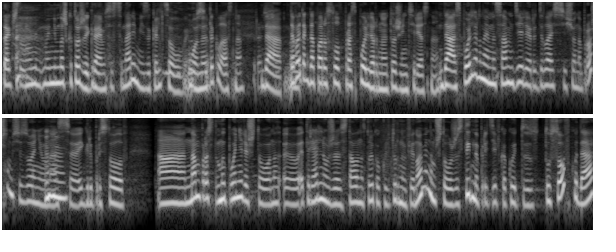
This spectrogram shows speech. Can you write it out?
Так что мы немножко тоже играем со сценариями и закольцовываем. О, ну это классно. Да. Давай тогда пару слов про спойлерную, тоже интересно. Да, спойлерная на самом деле родилась еще на прошлом сезоне у нас э, «Игры престолов». А, нам просто, мы поняли, что э, это реально уже стало настолько культурным феноменом, что уже стыдно прийти в какую-то тус- тусовку, да.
